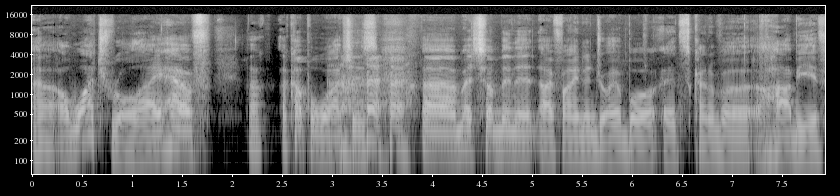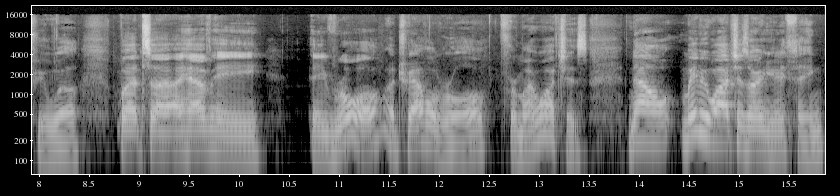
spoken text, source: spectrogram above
uh, a watch roll. I have. A, a couple watches. um, it's something that I find enjoyable. It's kind of a, a hobby, if you will. But uh, I have a a roll, a travel roll for my watches. Now, maybe watches aren't your thing,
